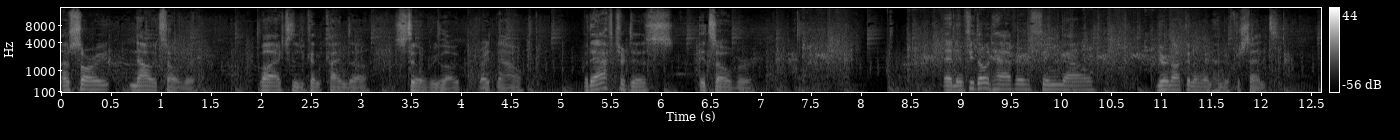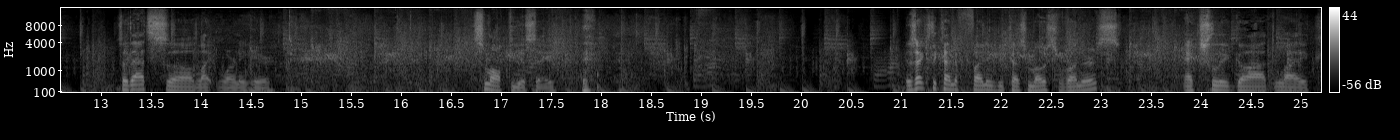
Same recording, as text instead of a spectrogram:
I'm sorry, now it's over. Well, actually, you can kind of still reload right now. But after this, it's over. And if you don't have everything now, you're not going to win 100%. So that's a light warning here. Small PSA. it's actually kind of funny because most runners actually got like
